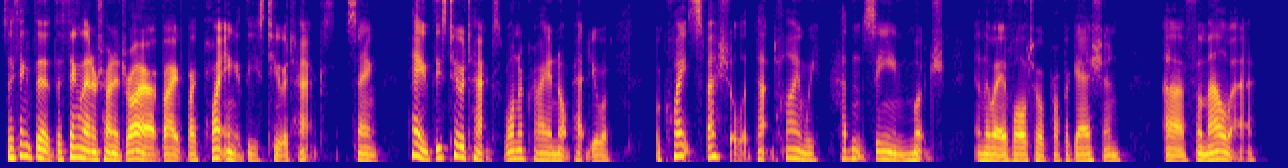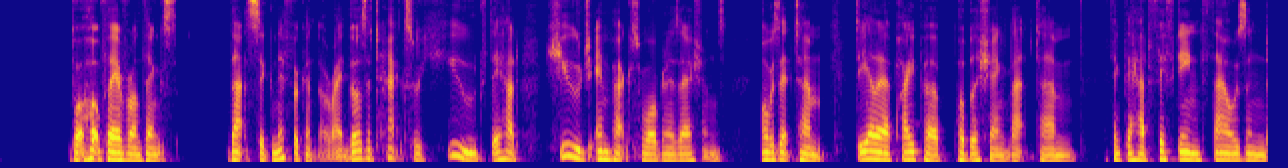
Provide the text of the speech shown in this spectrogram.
So I think the, the thing that I'm trying to draw out by, by pointing at these two attacks, saying, hey, these two attacks, WannaCry and NotPetya, were, were quite special. At that time, we hadn't seen much in the way of auto propagation uh, for malware. But hopefully everyone thinks, that's significant, though, right? Those attacks were huge. They had huge impacts to organizations. What was it? Um, DLA Piper publishing that um, I think they had 15,000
